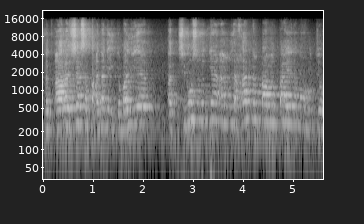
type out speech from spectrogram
nag-aral siya sa paanan ni Gamaliel, at sinusunod niya ang lahat ng pamantayan ng mga Hudyo.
